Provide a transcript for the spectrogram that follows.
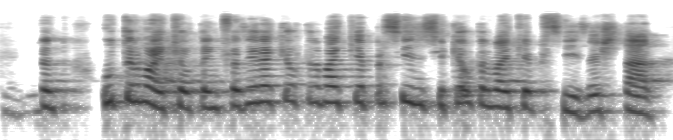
Portanto, o trabalho que ele tem que fazer é aquele trabalho que é preciso. Se aquele trabalho que é preciso é estar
